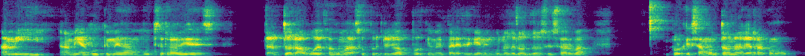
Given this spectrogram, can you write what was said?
A mí, a mí algo que me da mucha rabia es tanto la UEFA como la Superliga, porque me parece que ninguno de los dos se salva, porque se ha montado una guerra como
